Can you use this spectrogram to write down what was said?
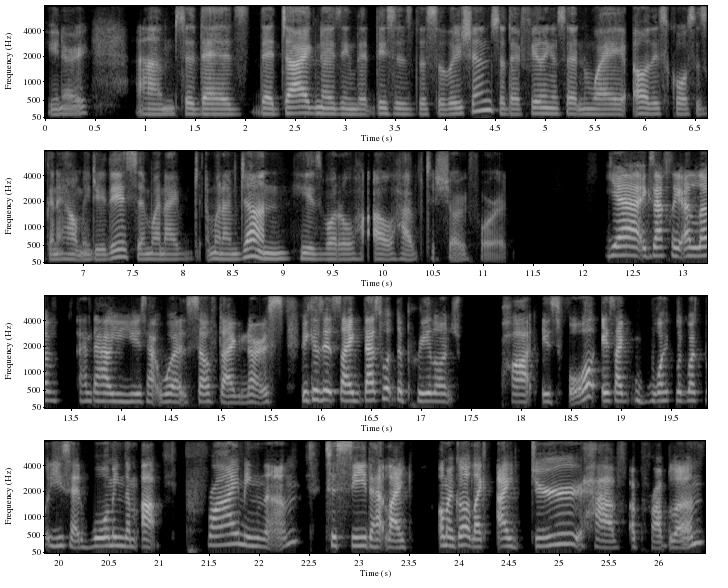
You know? Um, so there's they're diagnosing that this is the solution. So they're feeling a certain way oh this course is going to help me do this. And when i when i'm done here's what I'll, I'll have to show for it. Yeah, exactly. I love how you use that word self-diagnose because it's like that's what the pre-launch part is for is like what, what you said warming them up priming them to see that like oh my god like i do have a problem.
